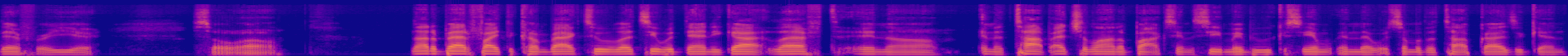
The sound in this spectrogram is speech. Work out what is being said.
there for a year, so uh, not a bad fight to come back to. Let's see what Danny got left in uh, in the top echelon of boxing to see maybe we could see him in there with some of the top guys again.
